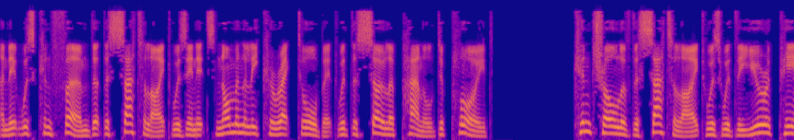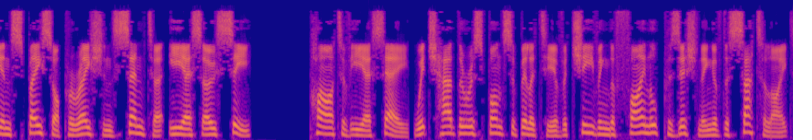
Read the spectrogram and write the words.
and it was confirmed that the satellite was in its nominally correct orbit with the solar panel deployed. Control of the satellite was with the European Space Operations Centre ESOC, part of ESA which had the responsibility of achieving the final positioning of the satellite,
